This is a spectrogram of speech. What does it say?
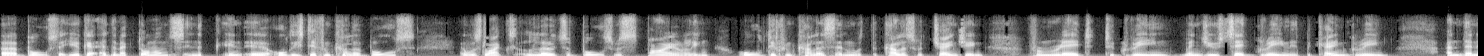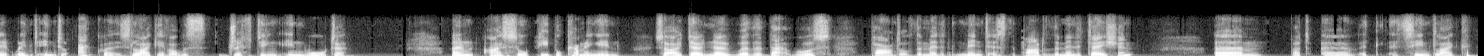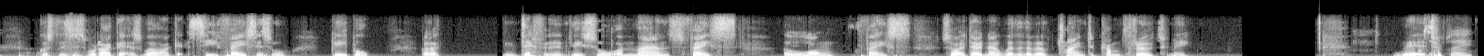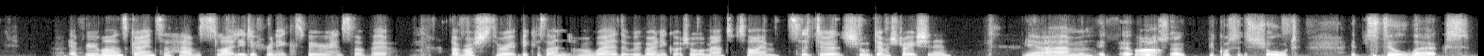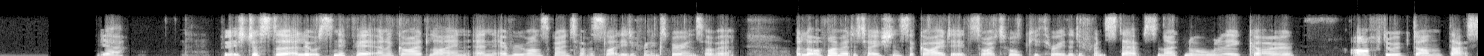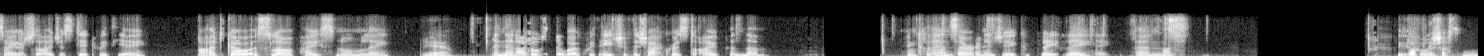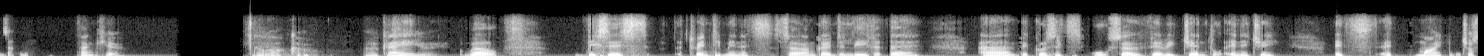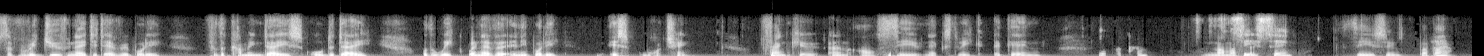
uh, balls that you get at the McDonald's in the in uh, all these different color balls. It was like loads of balls were spiraling, all different colors, and the colors were changing from red to green. When you said green, it became green, and then it went into aqua. It's like if I was drifting in water, and I saw people coming in. So I don't know whether that was part of the med- meant as the part of the meditation, um, but uh, it, it seemed like because this is what I get as well. I get see faces or people, but I definitely saw a man's face, a long, face. So I don't know whether they were trying to come through to me. Weird. Possibly. Everyone's going to have a slightly different experience of it. I rushed through it because I'm aware that we've only got a short amount of time to do a short demonstration in. Yeah. Um, it uh, also because it's short, it still works. Yeah. But it's just a, a little snippet and a guideline, and everyone's going to have a slightly different experience of it. A lot of my meditations are guided, so I talk you through the different steps, and I'd normally go after we've done that stage that I just did with you. I'd go at a slower pace normally, Yeah. and then I'd also work with each of the chakras to open them and cleanse their energy completely and Nice. before Lovely. shutting them down. Thank you. You're welcome. Okay. Well, this is 20 minutes, so I'm going to leave it there. And because it's also very gentle energy, it's it might just have rejuvenated everybody for the coming days or the day or the week whenever anybody is watching. Thank you, and I'll see you next week again. You're welcome. Namaste. See you soon. See you soon. Bye bye. Bye.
